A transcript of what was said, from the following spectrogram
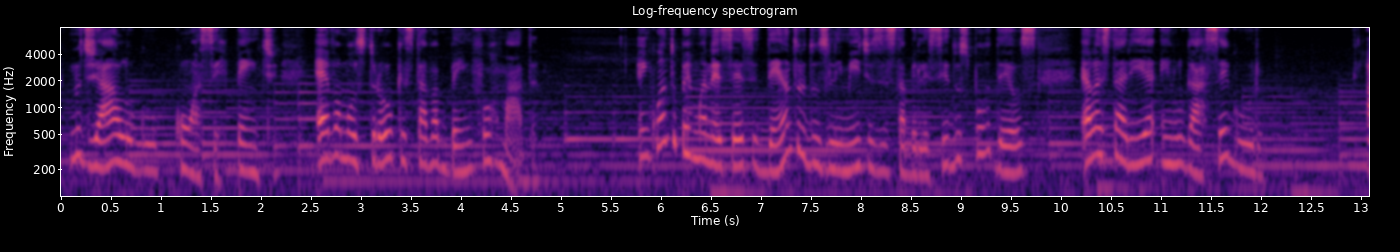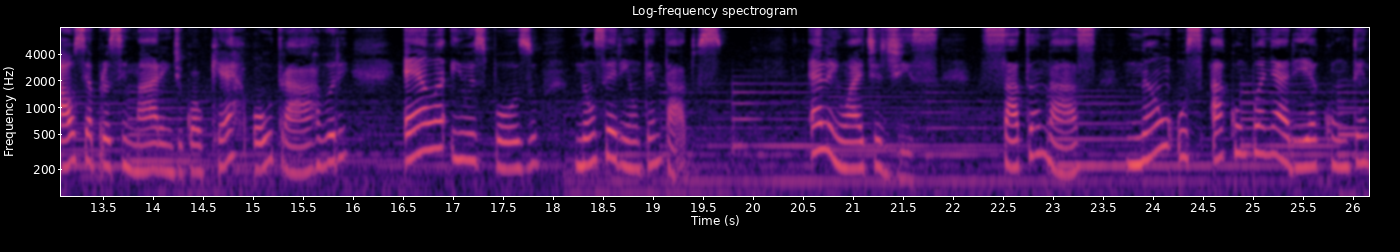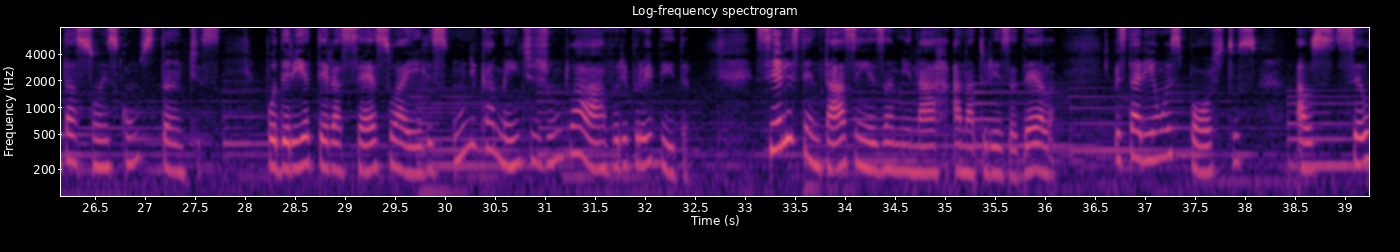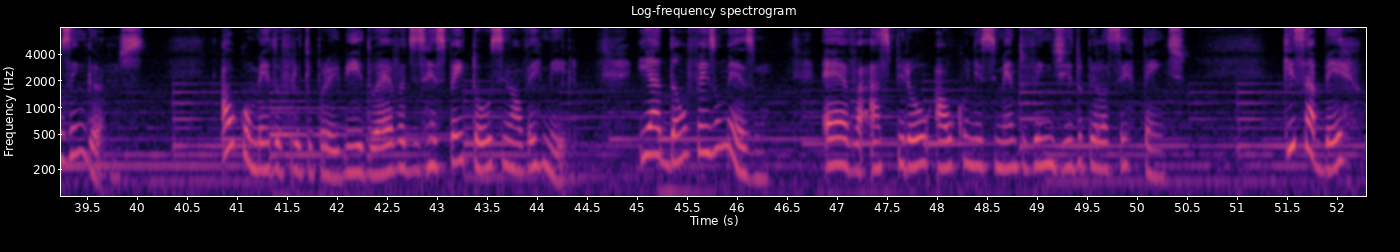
No diálogo com a serpente, Eva mostrou que estava bem informada. Enquanto permanecesse dentro dos limites estabelecidos por Deus, ela estaria em lugar seguro. Ao se aproximarem de qualquer outra árvore, ela e o esposo não seriam tentados. Ellen White diz: Satanás não os acompanharia com tentações constantes. Poderia ter acesso a eles unicamente junto à árvore proibida. Se eles tentassem examinar a natureza dela, estariam expostos aos seus enganos. Ao comer do fruto proibido, Eva desrespeitou o sinal vermelho. E Adão fez o mesmo. Eva aspirou ao conhecimento vendido pela serpente. Quis saber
